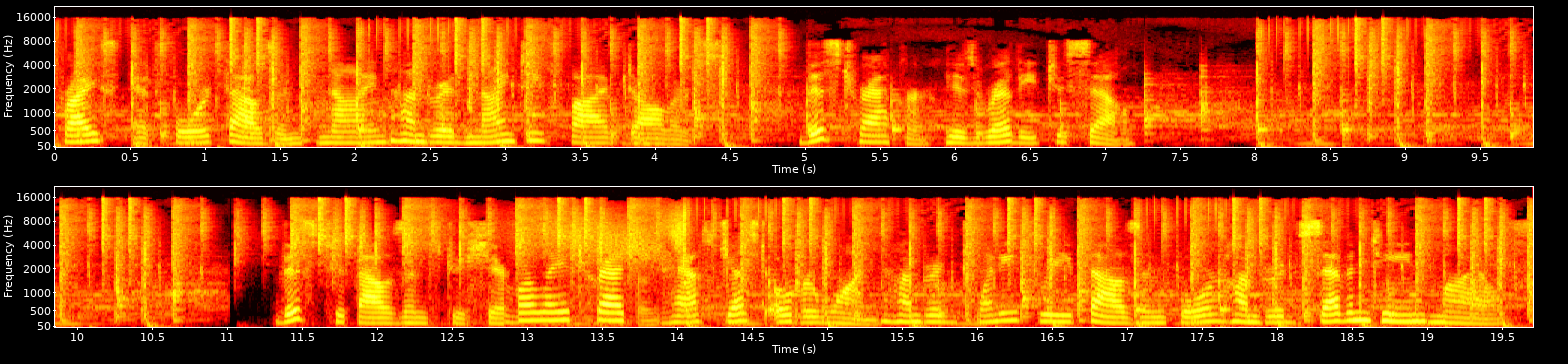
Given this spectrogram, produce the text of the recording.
Price at $4,995. This tracker is ready to sell. This 2002 Chevrolet Tracker has just over 123,417 miles.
